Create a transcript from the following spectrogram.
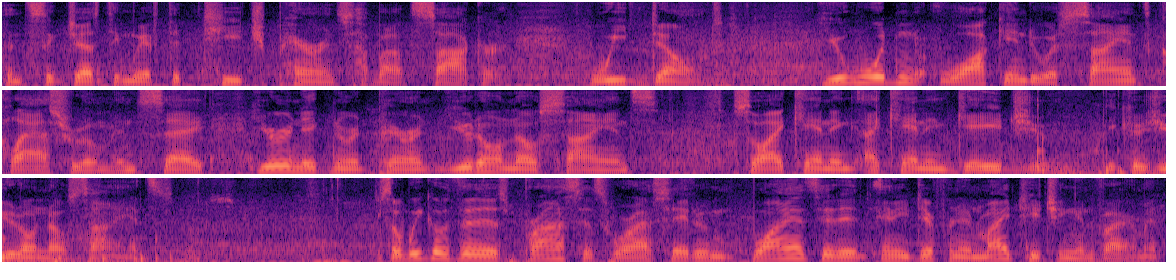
than suggesting we have to teach parents about soccer. We don't. You wouldn't walk into a science classroom and say, "You're an ignorant parent. You don't know science, so I can't I can't engage you because you don't know science." So we go through this process where I say to them, "Why is it any different in my teaching environment?"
